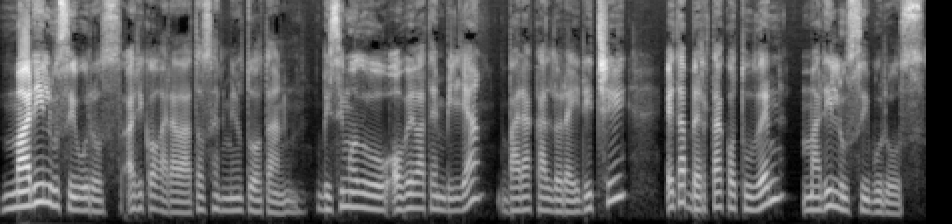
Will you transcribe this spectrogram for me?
Mari Luzi buruz, hariko gara datozen minutuotan. Bizimodu hobe baten bila, barakaldora iritsi, eta bertakotu den Mari Luzi buruz.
